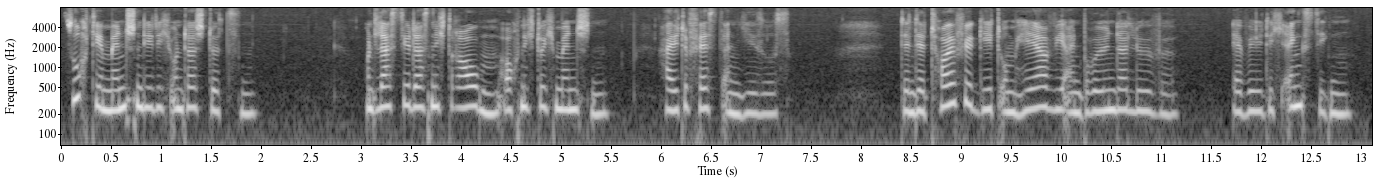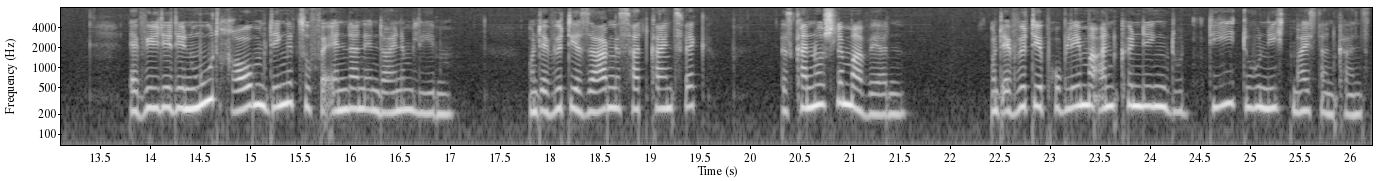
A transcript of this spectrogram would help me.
Such dir Menschen, die dich unterstützen. Und lass dir das nicht rauben, auch nicht durch Menschen. Halte fest an Jesus. Denn der Teufel geht umher wie ein brüllender Löwe. Er will dich ängstigen. Er will dir den Mut rauben, Dinge zu verändern in deinem Leben. Und er wird dir sagen, es hat keinen Zweck. Es kann nur schlimmer werden und er wird dir Probleme ankündigen, du, die du nicht meistern kannst.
